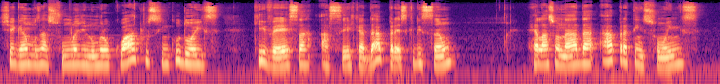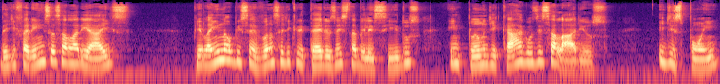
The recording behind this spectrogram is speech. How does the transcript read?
chegamos à súmula de número 452, que versa acerca da prescrição relacionada a pretensões de diferenças salariais pela inobservância de critérios estabelecidos em plano de cargos e salários, e dispõe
